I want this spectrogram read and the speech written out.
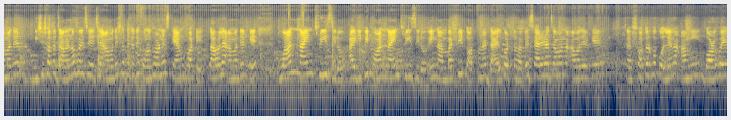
আমাদের বিশেষত জানানো হয়েছে যে আমাদের সাথে যদি কোনো ধরনের স্ক্যাম ঘটে, তাহলে আমাদেরকে one nine three zero, I repeat one nine three zero এই নাম্বারটি তৎক্ষণাৎ ডায়াল করতে হবে। স্যারেরা যেমন আমাদেরকে সতর্ক করলেন, আমি বড় হয়ে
